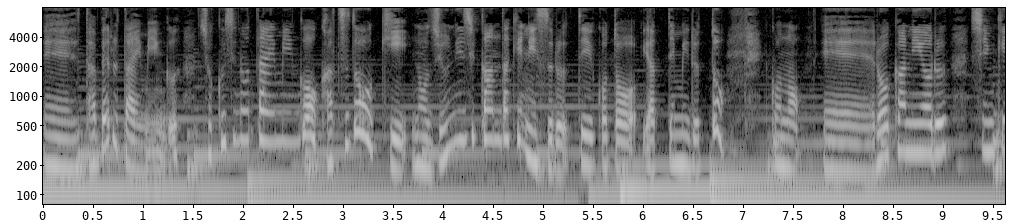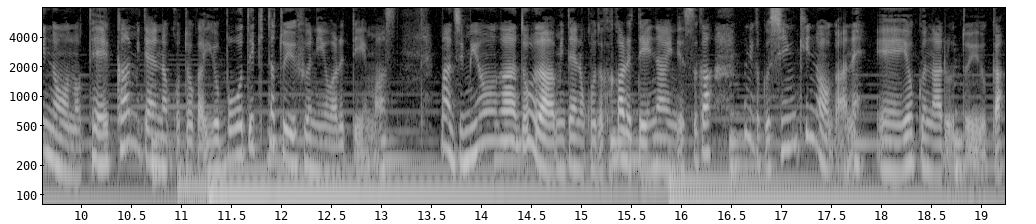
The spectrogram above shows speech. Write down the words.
えー、食べるタイミング食事のタイミングを活動期の12時間だけにするっていうことをやってみるとこの、えー、老化による心機能の低下みたいなことが予防できたというふうに言われています。まあ、寿命がどうだみたいなこと書かれていないんですがとにかく心機能がね、えー、良くなるというか、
